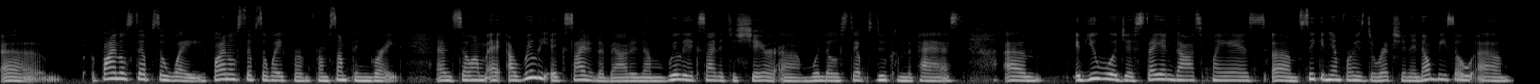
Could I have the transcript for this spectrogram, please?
um, final steps away, final steps away from from something great, and so I'm I'm really excited about it. and I'm really excited to share um, when those steps do come to pass. Um, if you would just stay in God's plans, um, seeking Him for His direction, and don't be so um,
